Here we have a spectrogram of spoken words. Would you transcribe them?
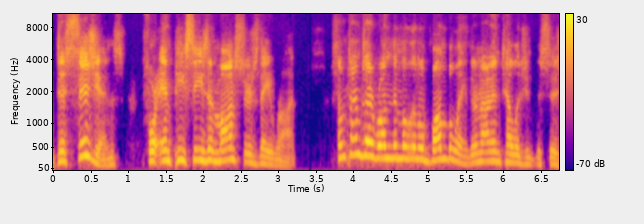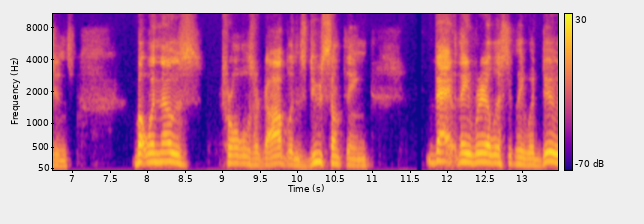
decisions for NPCs and monsters they run. Sometimes I run them a little bumbling. They're not intelligent decisions. But when those trolls or goblins do something that they realistically would do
